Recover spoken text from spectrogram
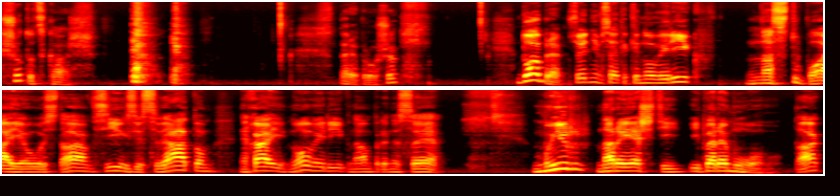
Що тут скажеш? Перепрошую. Добре, сьогодні все-таки новий рік наступає ось, та, всіх зі святом. Нехай новий рік нам принесе мир нарешті і перемогу. Так?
